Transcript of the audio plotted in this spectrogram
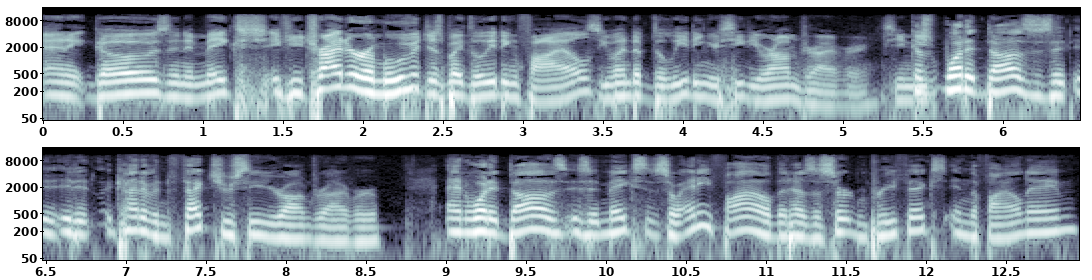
and it goes and it makes. If you try to remove it just by deleting files, you end up deleting your CD-ROM driver. Because need, what it does is it, it, it kind of infects your CD-ROM driver, and what it does is it makes it so any file that has a certain prefix in the file name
